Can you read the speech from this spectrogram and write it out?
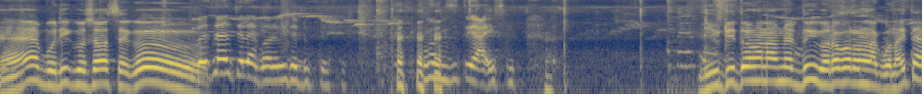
হ্যাঁ বুড়ি গুছ আছে গো। চলে চলে ঘরের ভিতরে ঢুকতেছি। তুই আইস। ডিউটি তো এখন আপনার দুই ঘর করণ লাগবো না এটা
